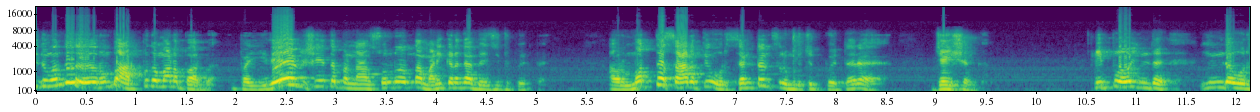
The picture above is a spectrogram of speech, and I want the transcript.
இது வந்து ரொம்ப அற்புதமான பார்வை. இப்ப இதே விஷயத்த இப்ப நான் சொல்றதுன்னா மணிக்கணக்கா பேசிட்டு போயிருப்பேன் அவர் மொத்த சாரத்தையும் ஒரு சென்டென்ஸ்ல முடிச்சுட்டு போயிட்டாரு ஜெய்சங்கர். இப்போ இந்த இந்த ஒரு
